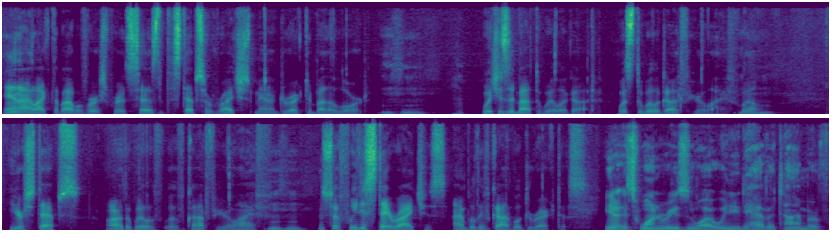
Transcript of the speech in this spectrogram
And I like the Bible verse where it says that the steps of righteous men are directed by the Lord, mm-hmm. which is about the will of God. What's the will of God for your life? Well, mm-hmm. your steps are the will of, of God for your life. Mm-hmm. And so if we just stay righteous, I believe God will direct us. You know, it's one reason why we need to have a time of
